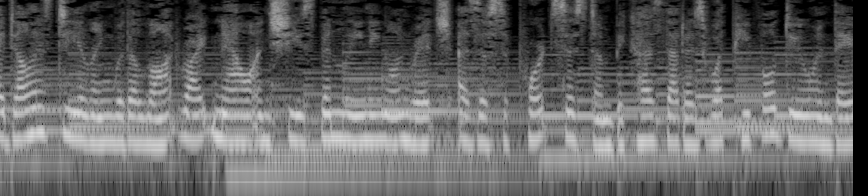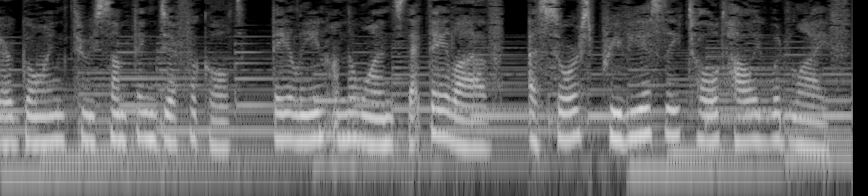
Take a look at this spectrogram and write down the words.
Adele is dealing with a lot right now and she's been leaning on Rich as a support system because that is what people do when they are going through something difficult, they lean on the ones that they love, a source previously told Hollywood Life.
